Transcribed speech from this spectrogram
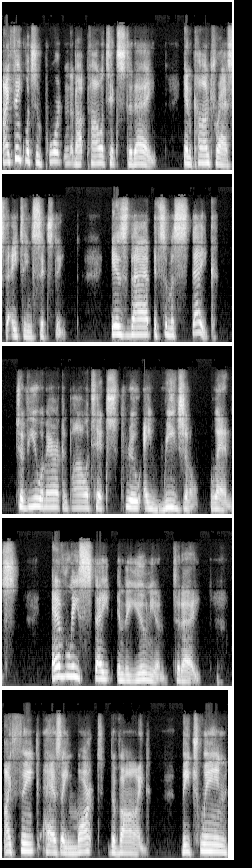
I think what's important about politics today, in contrast to 1860, is that it's a mistake to view American politics through a regional lens every state in the union today, I think, has a marked divide between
